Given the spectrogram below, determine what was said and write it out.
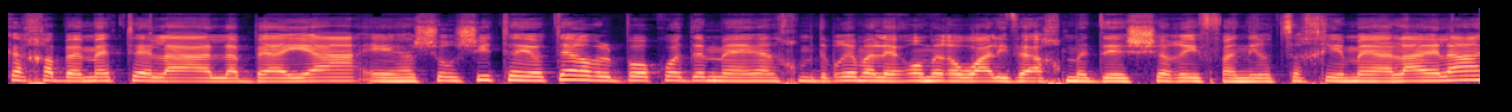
ככה באמת אה, לבעיה אה, השורשית אה, יותר, אבל בואו קודם אנחנו מדברים על עומר אוואלי ואחמד שריף הנרצחים הלילה,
